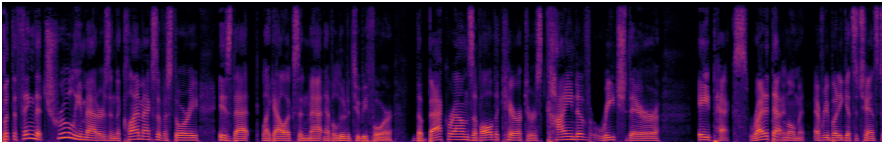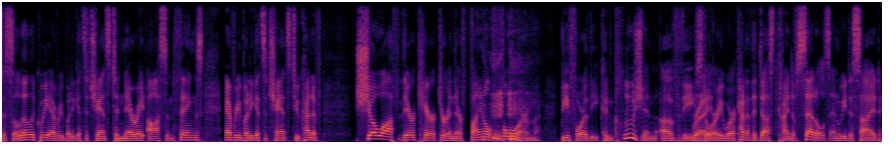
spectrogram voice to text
But the thing that truly matters in the climax of a story is that, like Alex and Matt have alluded to before, the backgrounds of all the characters kind of reach their apex. Right at that Right. moment everybody gets a chance to soliloquy. Everybody gets a chance to narrate awesome things. Everybody gets a chance to kind of show off their character in their final form before the conclusion of the Right. story where kind of the dust kind of settles and we decide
